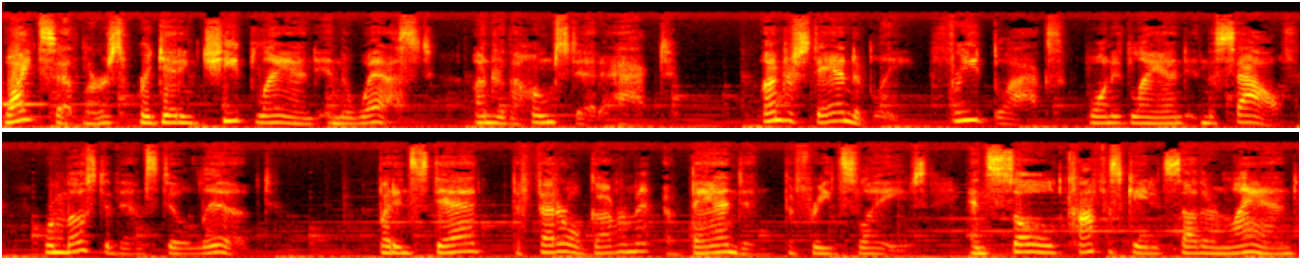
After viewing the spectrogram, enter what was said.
White settlers were getting cheap land in the West under the Homestead Act. Understandably, freed blacks wanted land in the South, where most of them still lived. But instead, the federal government abandoned the freed slaves and sold confiscated Southern land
